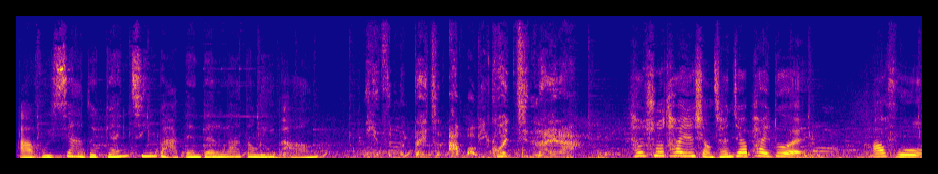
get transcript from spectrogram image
阿福吓得赶紧把丹丹拉到了一旁。你怎么带着阿宝一块进来啦？他说他也想参加派对。阿福，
